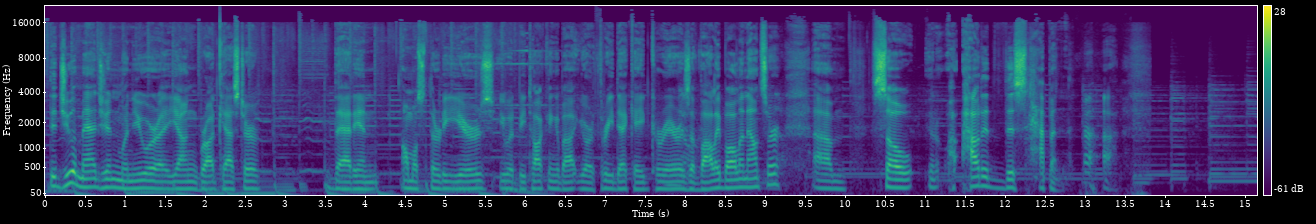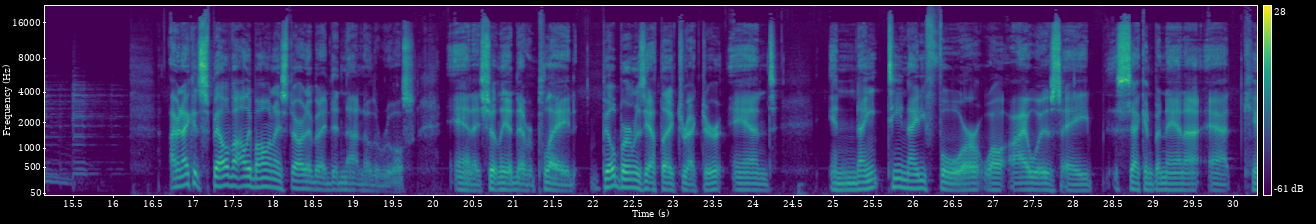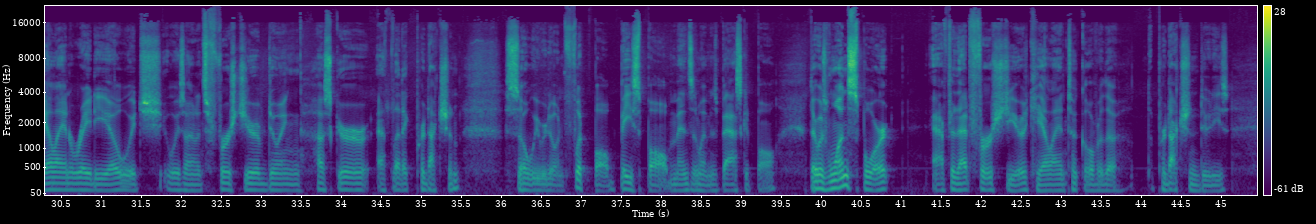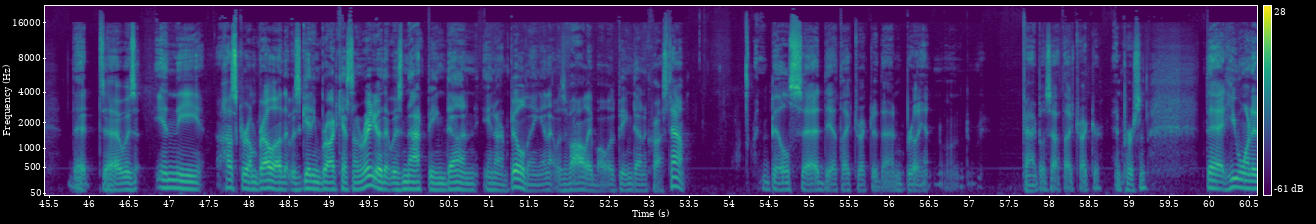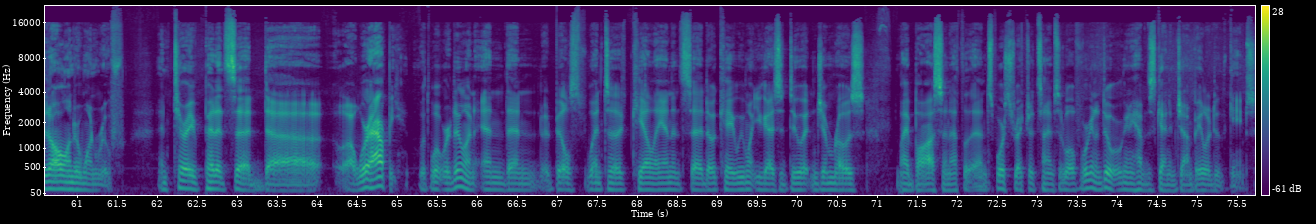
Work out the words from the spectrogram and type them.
Did you imagine when you were a young broadcaster that in almost 30 years you would be talking about your three decade career as a volleyball announcer? Um, so, you know, how did this happen? I mean, I could spell volleyball when I started, but I did not know the rules. And I certainly had never played. Bill Byrne was the athletic director. And in 1994, while I was a second banana at KLIN Radio, which was on its first year of doing Husker athletic production. So we were doing football, baseball, men's and women's basketball. There was one sport after that first year, KLIN took over the, the production duties that uh, was in the Husker umbrella that was getting broadcast on the radio that was not being done in our building, and that was volleyball was being done across town. Bill said, the athletic director then, brilliant, fabulous athletic director in person, that he wanted it all under one roof. And Terry Pettit said, uh, well, "We're happy with what we're doing." And then Bill went to KLIN and said, "Okay, we want you guys to do it." And Jim Rose my boss and, and sports director at the time said, "Well, if we're going to do it, we're going to have this guy named John Baylor do the games."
